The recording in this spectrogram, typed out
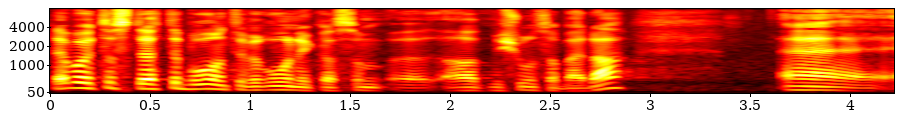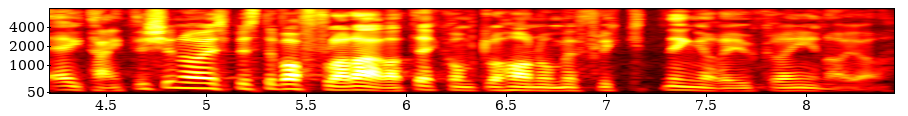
Det var jo til å støtte broren til Veronica, som uh, har hatt misjonsarbeid der. Eh, jeg tenkte ikke når jeg spiste vafler der, at det kom til å ha noe med flyktninger i Ukraina å gjøre.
